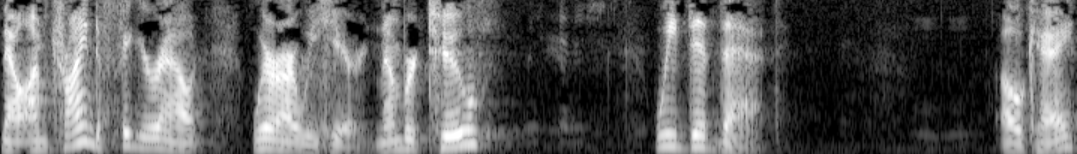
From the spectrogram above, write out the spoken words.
Now I'm trying to figure out where are we here? Number two? We did that. Okay.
